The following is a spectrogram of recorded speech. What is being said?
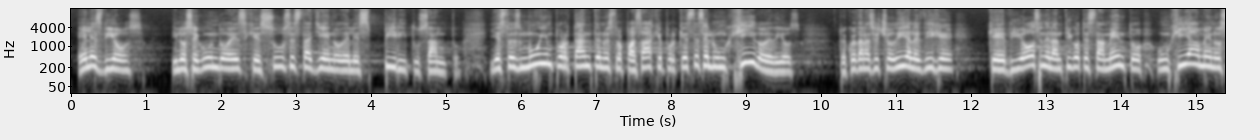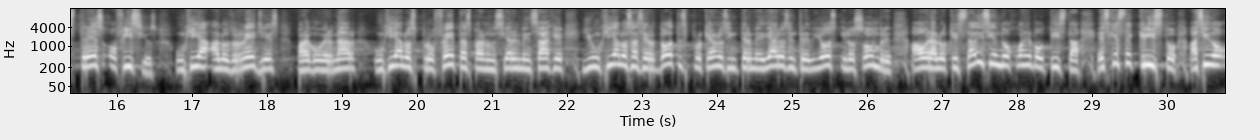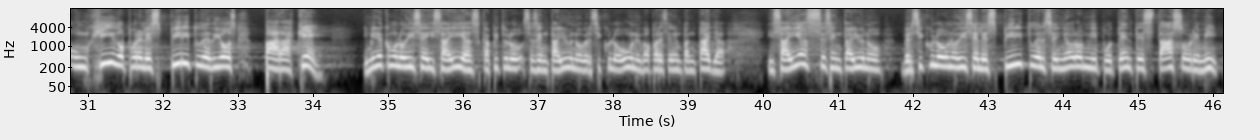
Él es Dios, y lo segundo es Jesús está lleno del Espíritu Santo. Y esto es muy importante en nuestro pasaje porque este es el ungido de Dios. Recuerdan hace ocho días les dije que Dios en el Antiguo Testamento ungía a menos tres oficios. Ungía a los reyes para gobernar, ungía a los profetas para anunciar el mensaje y ungía a los sacerdotes porque eran los intermediarios entre Dios y los hombres. Ahora, lo que está diciendo Juan el Bautista es que este Cristo ha sido ungido por el Espíritu de Dios. ¿Para qué? Y mire cómo lo dice Isaías capítulo 61, versículo 1, y va a aparecer en pantalla. Isaías 61, versículo 1 dice, el Espíritu del Señor Omnipotente está sobre mí,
